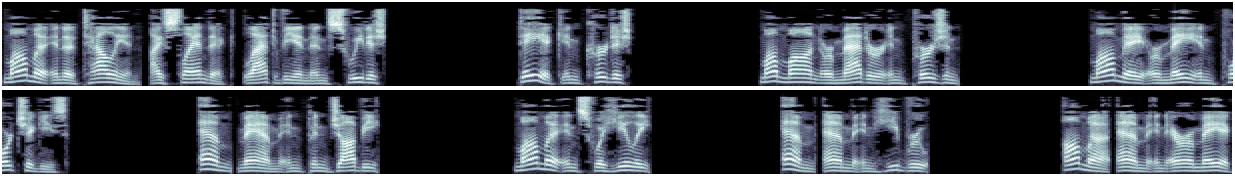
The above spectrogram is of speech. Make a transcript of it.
Mama in Italian, Icelandic, Latvian and Swedish. Dayak in Kurdish. Maman or mater in Persian. Mame or may in Portuguese. M mam in Punjabi Mama in Swahili M M in Hebrew Ama M in Aramaic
